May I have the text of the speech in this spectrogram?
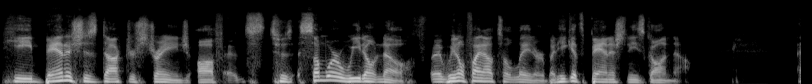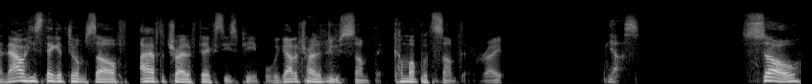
he banishes Doctor Strange off to somewhere we don't know. We don't find out till later, but he gets banished and he's gone now. And now he's thinking to himself, I have to try to fix these people. We got to try to do mm-hmm. something, come up with something, right? Yes. So,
